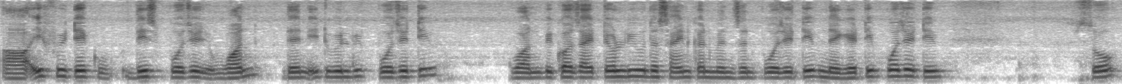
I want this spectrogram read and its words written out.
uh, if we take this positive one then it will be positive one because i told you the sign convention positive negative positive. So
